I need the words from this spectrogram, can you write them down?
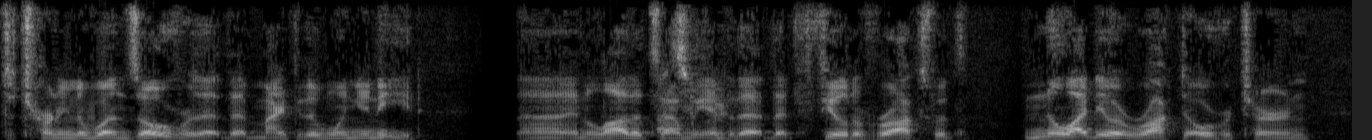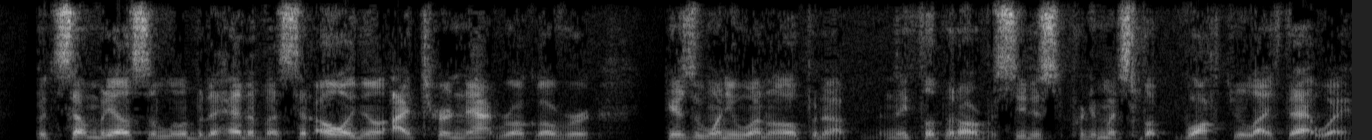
turning the ones over that, that might be the one you need. Uh, and a lot of the time That's we enter that, that field of rocks with no idea what rock to overturn, but somebody else a little bit ahead of us said, oh, you know, I turned that rock over. Here's the one you want to open up. And they flip it over. So you just pretty much walk through life that way.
